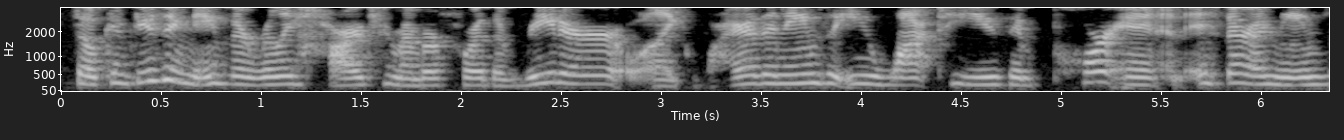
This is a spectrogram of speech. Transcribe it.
So confusing names are really hard to remember for the reader like why are the names that you want to use important? And is there a name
